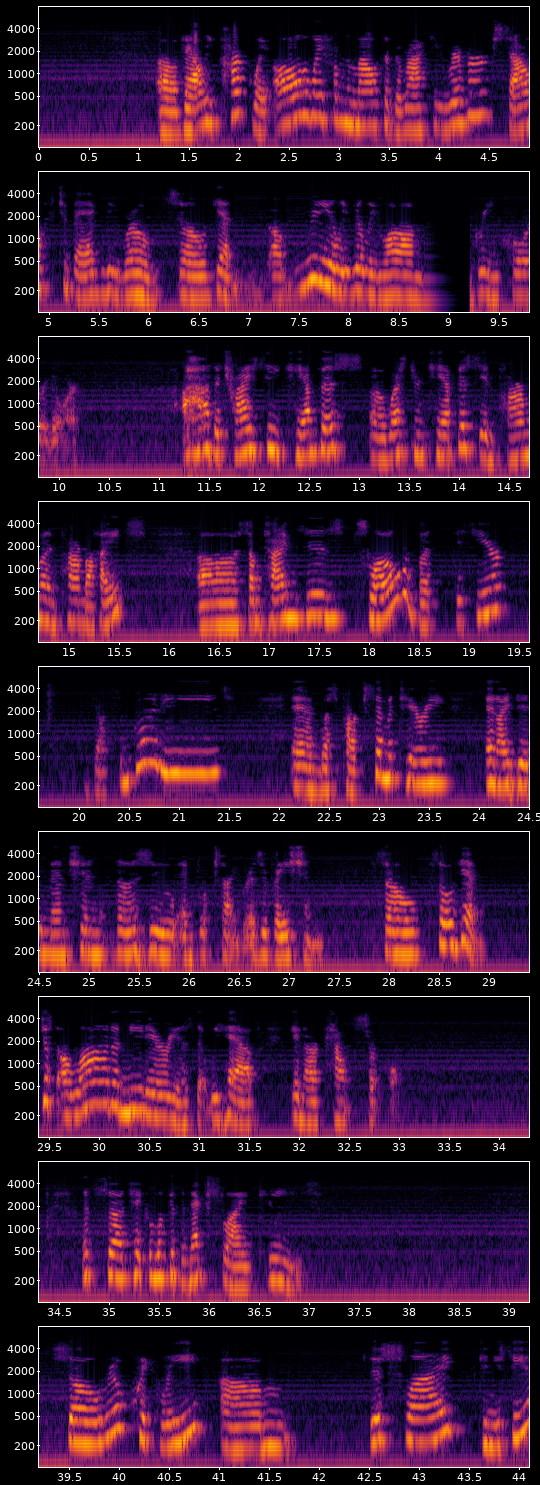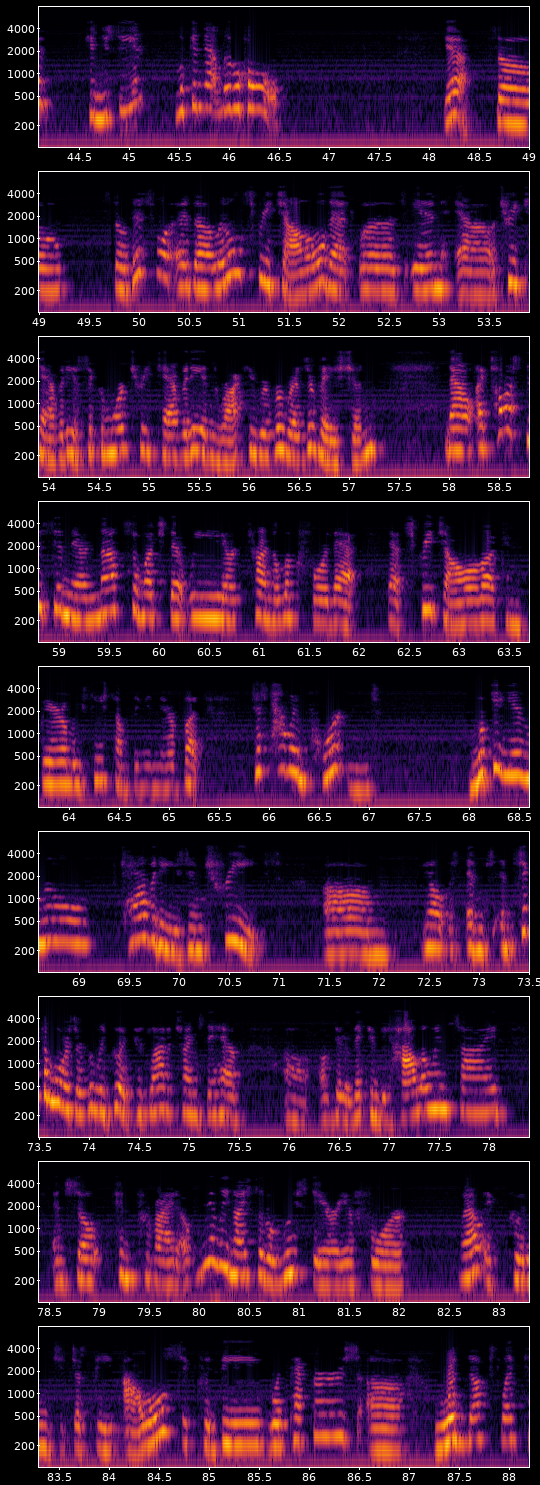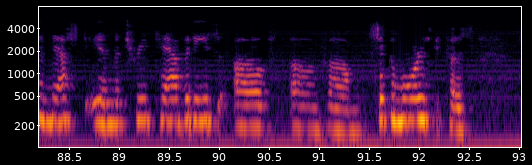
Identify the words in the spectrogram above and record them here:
Uh, Valley Parkway, all the way from the mouth of the Rocky River south to Bagley Road. So again, a really, really long green corridor. Ah, the Tri-C campus, uh, Western campus in Parma and Parma Heights, uh, sometimes is slow, but this year got some goodies. And West Park Cemetery, and I did mention the zoo and Brookside Reservation. So, so again, just a lot of neat areas that we have in our count circle. Let's uh, take a look at the next slide, please. So real quickly, um, this slide, can you see it? Can you see it? Look in that little hole. Yeah, so so this is a little screech owl that was in a tree cavity, a sycamore tree cavity in the Rocky River Reservation. Now, I tossed this in there not so much that we are trying to look for that, that screech owl, I can barely see something in there, but just how important looking in little cavities in trees. Um, you know, and, and sycamores are really good because a lot of times they have, uh, they can be hollow inside, and so can provide a really nice little roost area for, well, it couldn't just be owls, it could be woodpeckers, uh, wood ducks like to nest in the tree cavities of, of um, sycamores because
